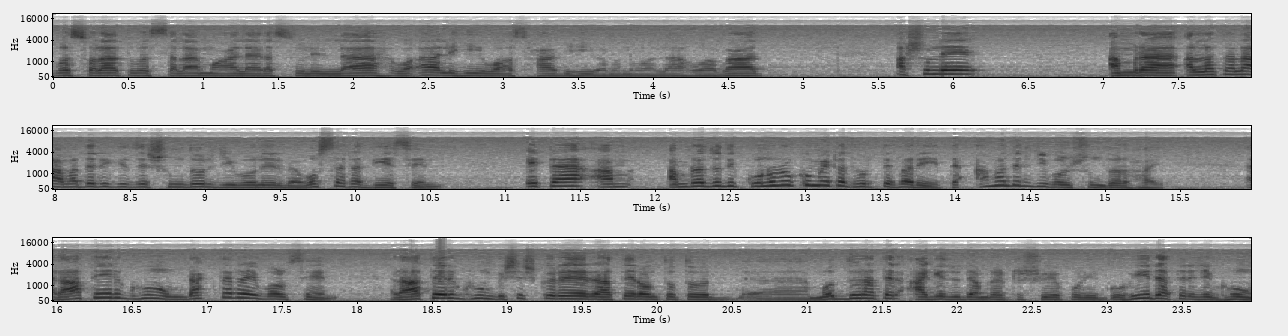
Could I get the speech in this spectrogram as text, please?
ওয়াসসালাতু ওয়াসসালামু আলা রাসূলিল্লাহ ওয়া আলিহি ওয়া আসহাবিহি ওয়া মান ওয়ালাহু বাদ। আসলে আমরা, আল্লাহ তাআলা আমাদেরকে যে সুন্দর জীবনের ব্যবস্থাটা দিয়েছেন, এটা আম- আমরা যদি কোনো রকম এটা ধরতে পারি, তা আমাদের জীবন সুন্দর হয়। রাতের ঘুম, ডাক্তাররাই বলছেন রাতের ঘুম, বিশেষ করে রাতের অন্তত মধ্যরাতের আগে যদি আমরা একটু শুয়ে পড়ি, গভীর রাতের যে ঘুম,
